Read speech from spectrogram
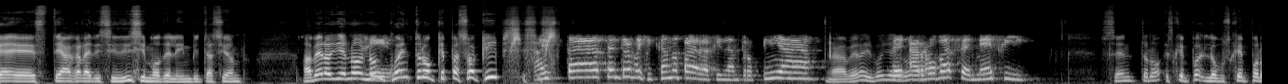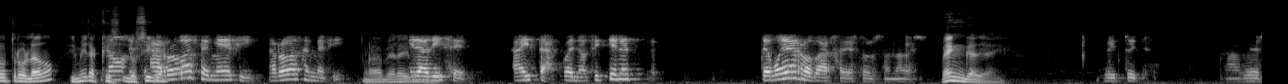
este, agradecidísimo de la invitación. A ver, oye, no, no encuentro, ¿qué pasó aquí? Ahí está, Centro Mexicano para la Filantropía. A ver, ahí voy. Ahí voy. arroba CEMEFI. Centro, es que lo busqué por otro lado y mira que lo sigo. Arroba Semefi, arroba Semefi. A ver, ahí Mira, dice, ahí está. Bueno, si quieres, te voy a robar, Javier Solución, a ver. Venga de ahí. Retweet. A ver.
